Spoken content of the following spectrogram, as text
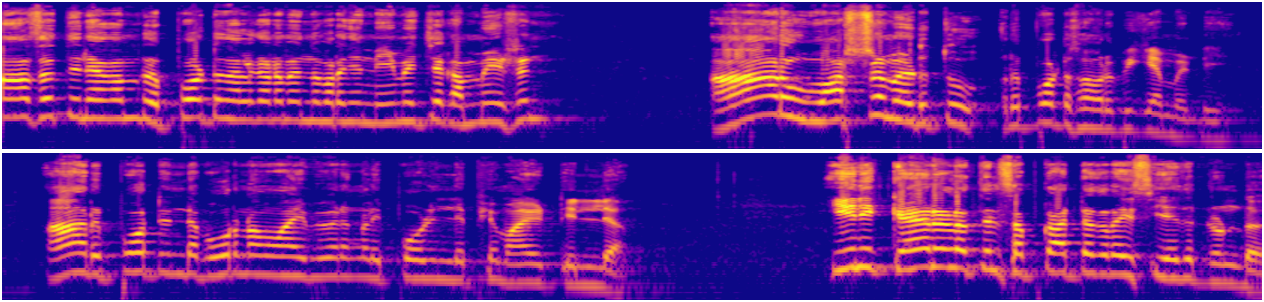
മാസത്തിനകം റിപ്പോർട്ട് നൽകണമെന്ന് പറഞ്ഞ് നിയമിച്ച കമ്മീഷൻ ആറു വർഷമെടുത്തു റിപ്പോർട്ട് സമർപ്പിക്കാൻ വേണ്ടി. ആ റിപ്പോർട്ടിന്റെ പൂർണമായ വിവരങ്ങൾ ഇപ്പോഴും ലഭ്യമായിട്ടില്ല. ഇനി കേരളത്തിൽ സബ് കാറ്റഗറൈസ് ചെയ്തിട്ടുണ്ട്.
